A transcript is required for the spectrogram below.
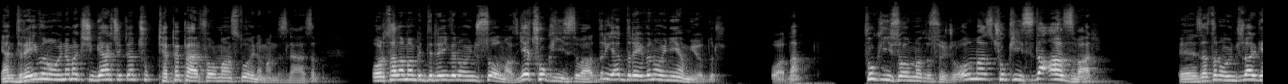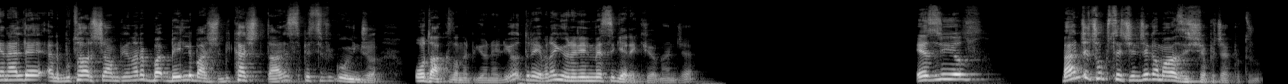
Yani Draven oynamak için gerçekten çok tepe performanslı oynamanız lazım. Ortalama bir Draven oyuncusu olmaz. Ya çok iyisi vardır ya Draven oynayamıyordur o adam. Çok iyisi olmadığı sürece olmaz. Çok iyisi de az var. Ee, zaten oyuncular genelde hani bu tarz şampiyonlara belli başlı birkaç tane spesifik oyuncu odaklanıp yöneliyor. Draven'a yönelilmesi gerekiyor bence. Ezreal bence çok seçilecek ama az iş yapacak bu turnuva.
